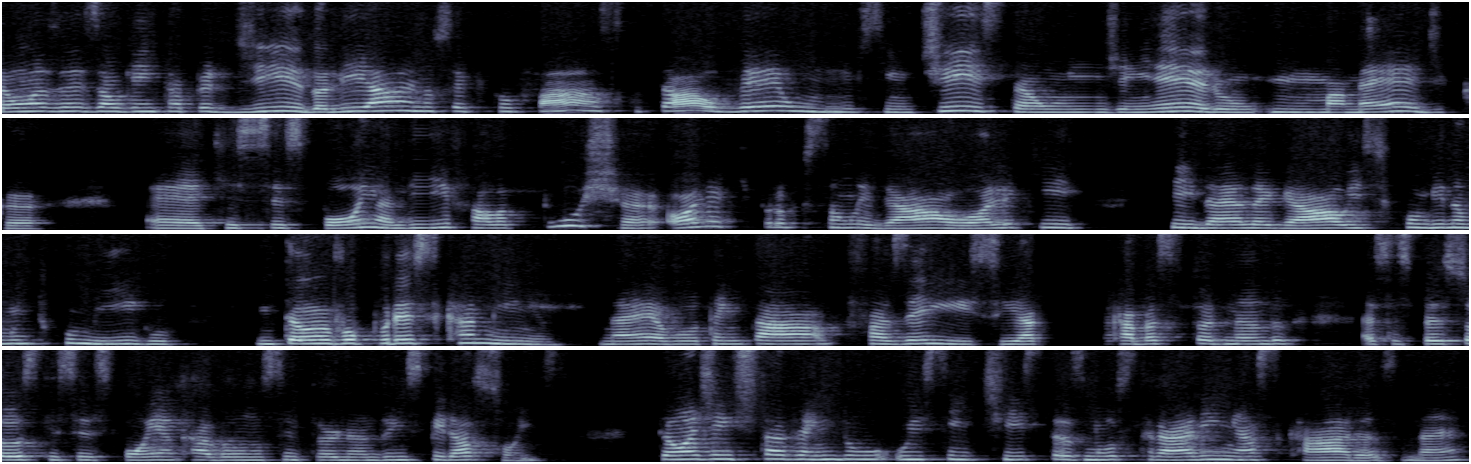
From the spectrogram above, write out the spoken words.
Então, às vezes, alguém está perdido ali, ah, não sei o que eu faço, tal, vê um cientista, um engenheiro, uma médica é, que se expõe ali e fala, puxa, olha que profissão legal, olha que, que ideia legal, isso combina muito comigo. Então eu vou por esse caminho, né? Eu vou tentar fazer isso e acaba se tornando essas pessoas que se expõem acabam se tornando inspirações. Então a gente está vendo os cientistas mostrarem as caras, né?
